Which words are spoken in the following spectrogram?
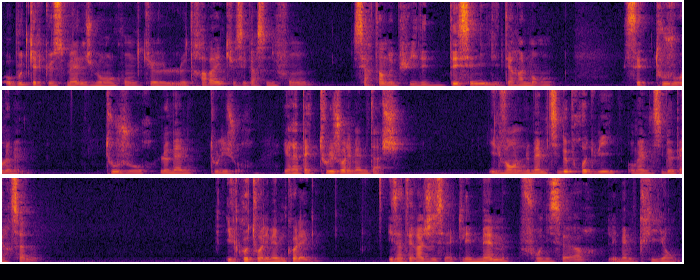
au bout de quelques semaines, je me rends compte que le travail que ces personnes font, certains depuis des décennies littéralement, c'est toujours le même. Toujours le même tous les jours. Ils répètent tous les jours les mêmes tâches. Ils vendent le même type de produit au même type de personnes. Ils côtoient les mêmes collègues. Ils interagissent avec les mêmes fournisseurs, les mêmes clients,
